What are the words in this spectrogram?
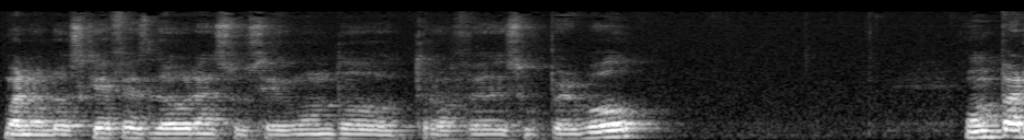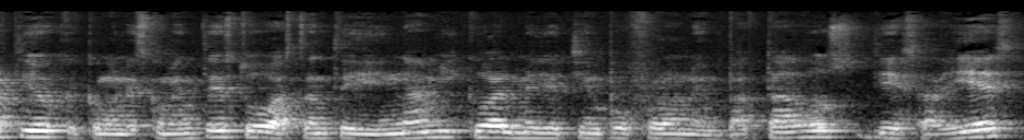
Bueno, los jefes logran su segundo trofeo de Super Bowl un partido que como les comenté estuvo bastante dinámico, al medio tiempo fueron empatados 10 a 10.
